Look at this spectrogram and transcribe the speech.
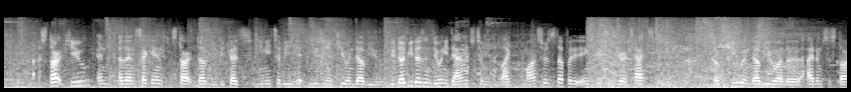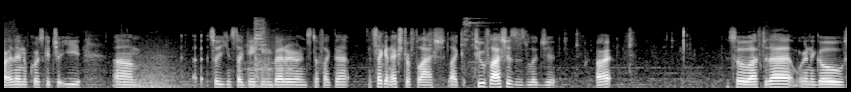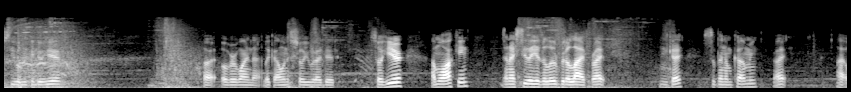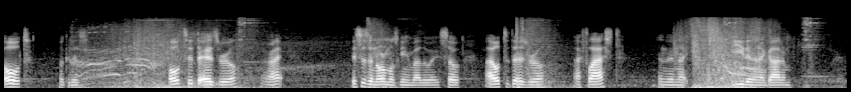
start Q and, and then second start W because you need to be hit, using your Q and W. Your W doesn't do any damage to like monsters and stuff, but it increases your attack speed. So Q and W are the items to start, and then of course get your E. Um, so you can start ganking better and stuff like that. It's like an extra flash. Like two flashes is legit. Alright. So after that, we're gonna go see what we can do here. Alright, overwind that. Look, I want to show you what I did. So here, I'm walking, and I see that he has a little bit of life, right? Okay, so then I'm coming, right? I ult. Look at this. Ulted the Ezreal, alright? This is a normals game, by the way, so I ulted the Ezreal, I flashed, and then I eat and then I got him.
